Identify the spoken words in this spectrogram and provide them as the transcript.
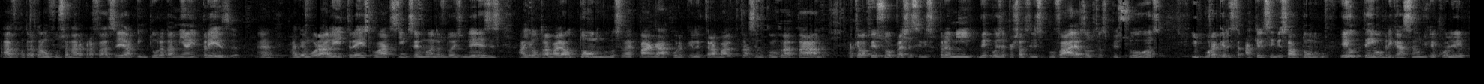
Ah, vou contratar um funcionário para fazer a pintura da minha empresa. Né? Vai demorar ali três, quatro, cinco semanas, dois meses. Aí é um trabalho autônomo. Você vai pagar por aquele trabalho que está sendo contratado. Aquela pessoa presta serviço para mim, depois é prestado serviço por várias outras pessoas. E por aquele, aquele serviço autônomo, eu tenho a obrigação de recolher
